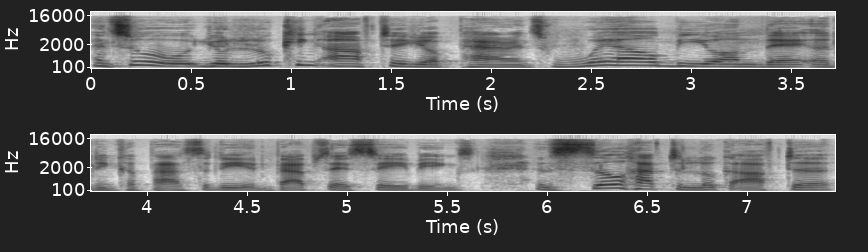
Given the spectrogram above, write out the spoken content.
And so you're looking after your parents well beyond their earning capacity and perhaps their savings, and still have to look after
